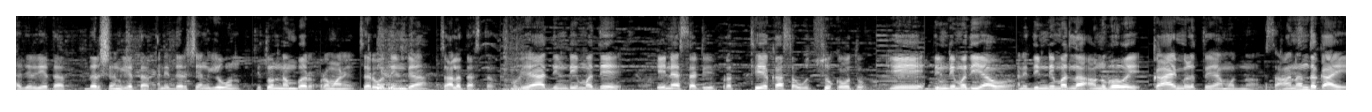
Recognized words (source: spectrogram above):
हजेरी देतात दर्शन घेतात आणि दर्शन घेऊन तिथून नंबर प्रमाणे सर्व दिंड्या चालत असतात. मग ह्या दिंडीमध्ये येण्यासाठी प्रत्येक असा उत्सुक होतो की दिंडीमध्ये यावं आणि दिंडीमधला अनुभव आहे काय मिळतं यामधनं असा आनंद काय आहे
